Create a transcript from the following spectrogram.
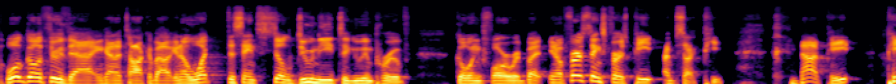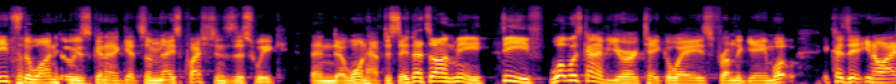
we'll go through that and kind of talk about you know what the Saints still do need to improve going forward. But you know, first things first, Pete. I'm sorry, Pete, not Pete. Pete's the one who's going to get some nice questions this week and uh, won't have to say that's on me. Steve, what was kind of your takeaways from the game? What because it, you know, I,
